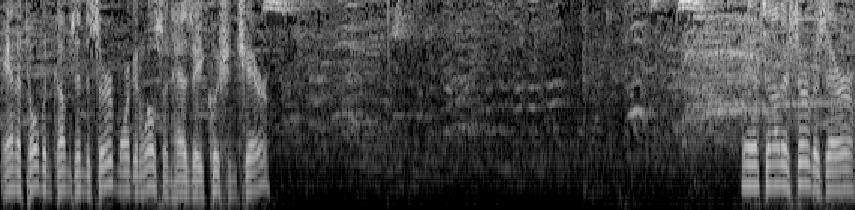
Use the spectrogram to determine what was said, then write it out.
Anna Tobin comes in to serve. Morgan Wilson has a cushion chair. It's another service error.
